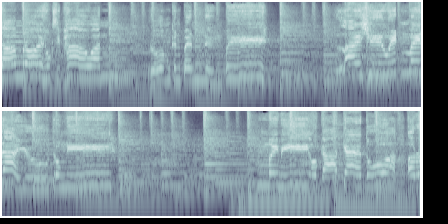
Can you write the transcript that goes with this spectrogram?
365 วัน รวมกันเป็นหนึ่งปีหลายชีวิตไม่ได้อยู่ตรงนี้ ไม่มีโอกาสแก้ตัวอะไร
